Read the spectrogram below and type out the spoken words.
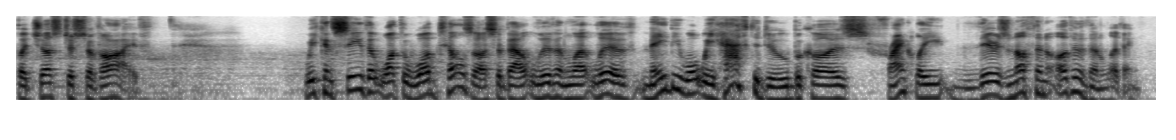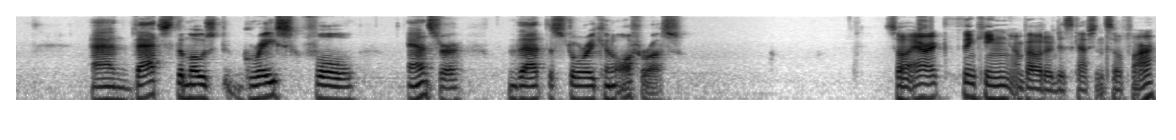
but just to survive. We can see that what the wub tells us about live and let live may be what we have to do because, frankly, there's nothing other than living. And that's the most graceful answer that the story can offer us. So, Eric, thinking about our discussion so far,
